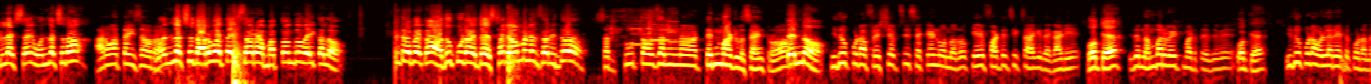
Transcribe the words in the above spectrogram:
ಎಲ್ ಎಕ್ಸ್ ಐ ಒಂದ್ ಲಕ್ಷದ? ಅರವತ್ತೈದು ಸಾವಿರ. ಒಂದ್ ಲಕ್ಷದ ಅರವತ್ತೈದು ಸಾವಿರ ಮತ್ತೊಂದು ವೆಹಿಕಲ್ ಬೇಕಾ? ಅದು ಕೂಡ ಇದೆ ಸರ್ ಯಾವ ಮಾಡಲ್ ಸರ್ ಇದು? Sir two thousand ten model Santro ten ಇದು ಕೂಡ fresh F C second owner K forty six ಆಗಿದೆ ಗಾಡಿ. ಓಕೆ. ಇದು ನಂಬರ್ ವೇಟ್ ಮಾಡ್ತಾ ಇದೀವಿ. ಓಕೆ. ಇದು ಕೂಡ ಒಳ್ಳೆ ರೇಟ್ ಕೊಡೋಣ.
